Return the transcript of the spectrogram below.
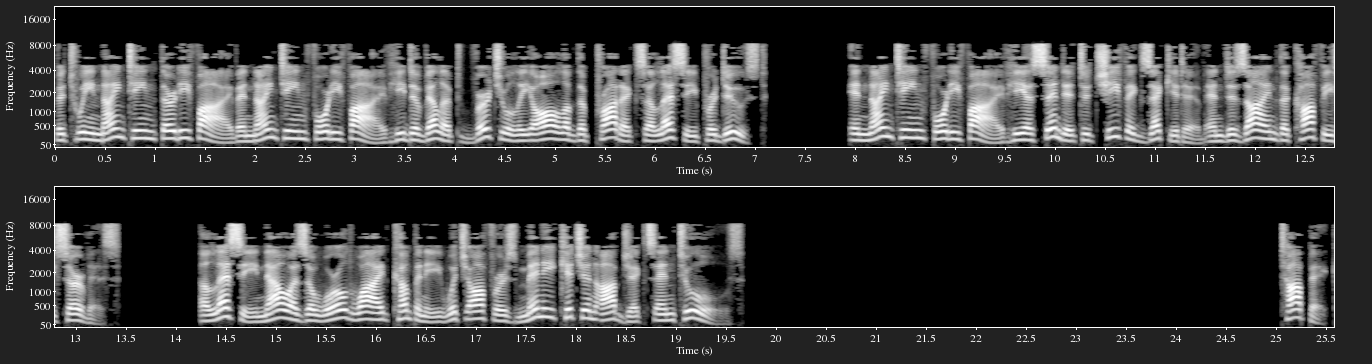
Between 1935 and 1945 he developed virtually all of the products Alessi produced. In 1945 he ascended to chief executive and designed the coffee service. Alessi now is a worldwide company which offers many kitchen objects and tools. Topic:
